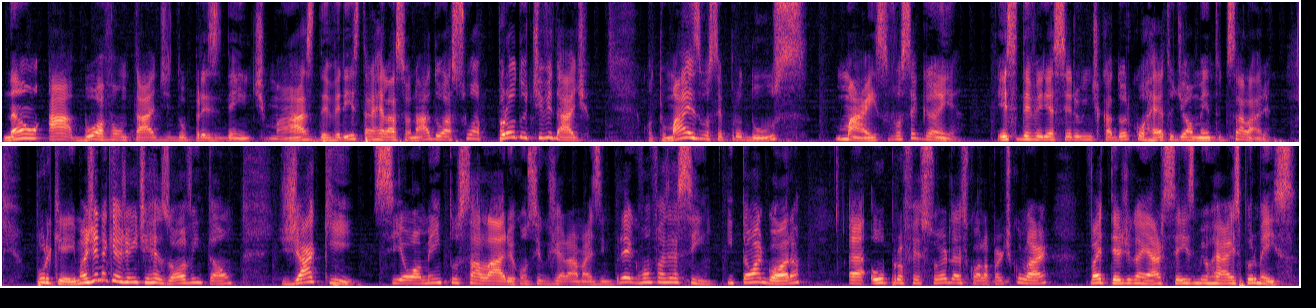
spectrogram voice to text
não à boa vontade do presidente, mas deveria estar relacionado à sua produtividade. Quanto mais você produz, mais você ganha. Esse deveria ser o indicador correto de aumento de salário. Por quê? Imagina que a gente resolve então, já que se eu aumento o salário eu consigo gerar mais emprego, vamos fazer assim. Então agora é, o professor da escola particular vai ter de ganhar 6 mil reais por mês.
